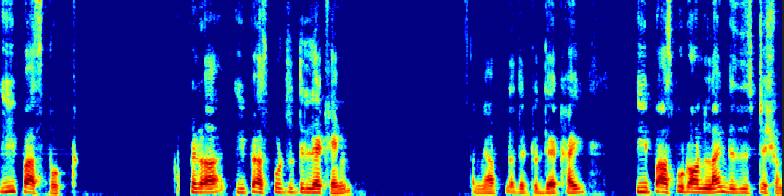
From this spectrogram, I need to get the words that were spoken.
ই পাসপোর্ট আপনারা ই পাসপোর্ট যদি লেখেন আমি আপনাদের একটু দেখাই। ই পাসপোর্ট অনলাইন রেজিস্ট্রেশন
